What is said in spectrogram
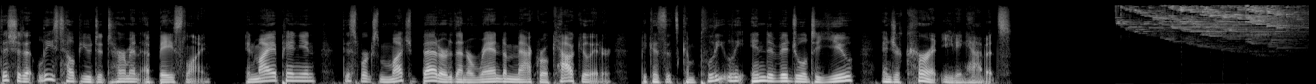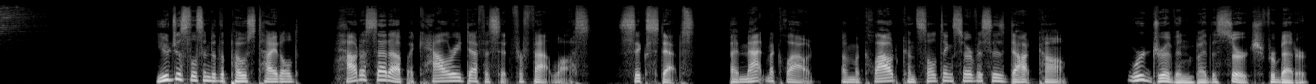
this should at least help you determine a baseline. In my opinion, this works much better than a random macro calculator because it's completely individual to you and your current eating habits. You just listened to the post titled, How to Set Up a Calorie Deficit for Fat Loss Six Steps by Matt McLeod of McLeodConsultingServices.com. We're driven by the search for better,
